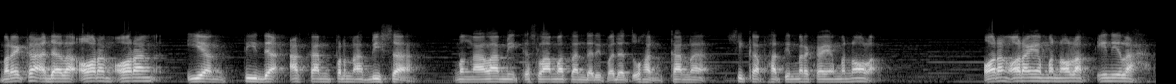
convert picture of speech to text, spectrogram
mereka adalah orang-orang yang tidak akan pernah bisa mengalami keselamatan daripada Tuhan karena sikap hati mereka yang menolak. Orang-orang yang menolak inilah,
